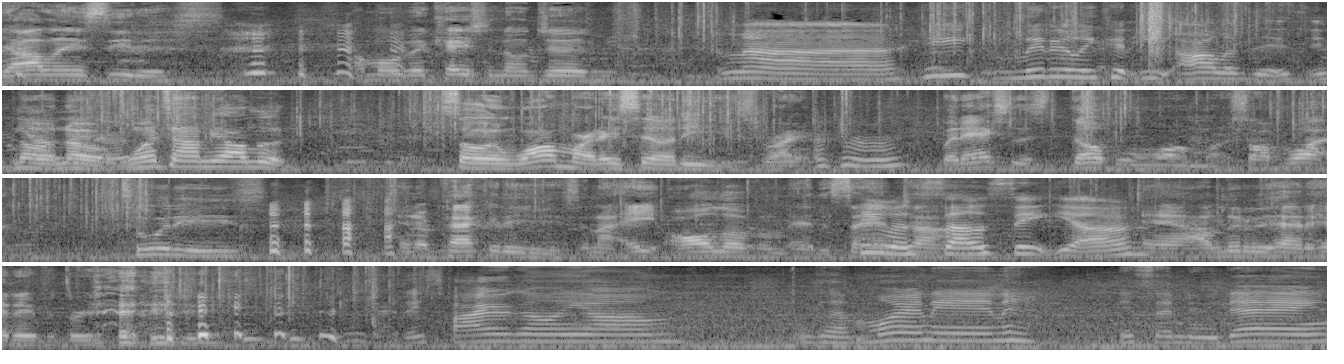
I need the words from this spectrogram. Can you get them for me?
Y'all ain't see this. I'm on vacation. Don't judge me. Nah, he literally could eat all of this. If No, no. One time, y'all look. So in Walmart, they sell these, right? Mhm. But actually, it's double in Walmart. So I bought two of these and a pack of these, and I ate all of them at the same time. He was time. so sick, y'all. and I literally had a headache for three days. There's fire going on. Good morning. It's a new day.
